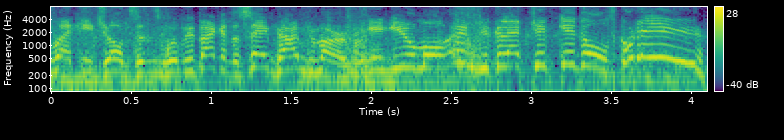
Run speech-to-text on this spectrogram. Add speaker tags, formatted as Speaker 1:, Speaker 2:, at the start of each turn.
Speaker 1: wacky Johnsons will be back at the same time tomorrow, bringing you more intergalactic giggles. Goodie!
